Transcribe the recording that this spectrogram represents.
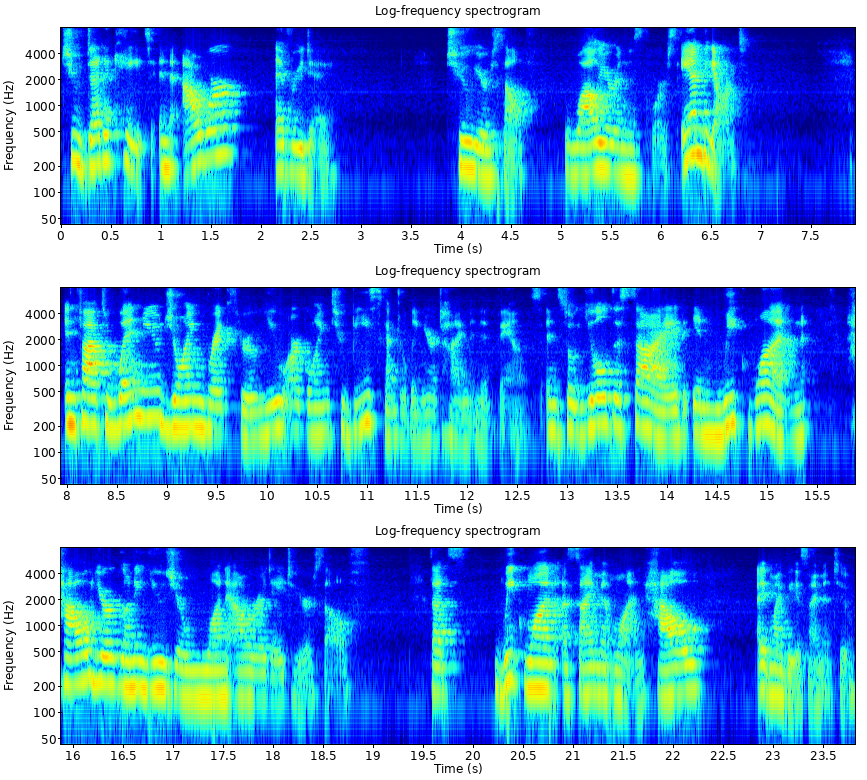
to dedicate an hour every day to yourself while you're in this course and beyond. In fact, when you join Breakthrough, you are going to be scheduling your time in advance. And so you'll decide in week one how you're going to use your one hour a day to yourself. That's week one, assignment one. How it might be assignment two,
